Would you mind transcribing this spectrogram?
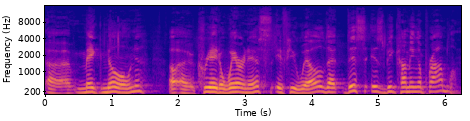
uh, make known, uh, uh, create awareness, if you will, that this is becoming a problem.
